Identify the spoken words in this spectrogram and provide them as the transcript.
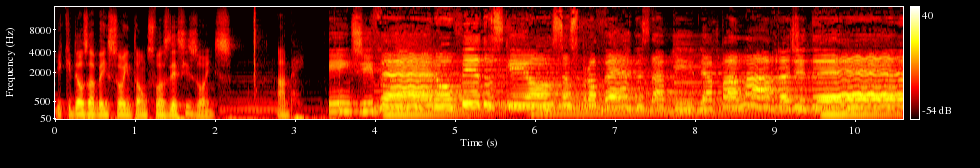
E que Deus abençoe então suas decisões. Amém. Quem tiver ouvidos que ouça os provérbios da Bíblia, a palavra de Deus.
